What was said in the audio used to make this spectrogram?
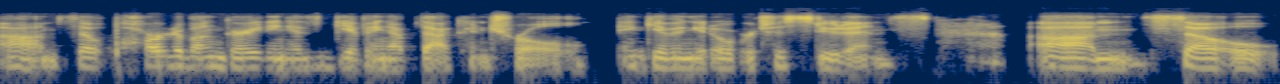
Um, so part of ungrading is giving up that control and giving it over to students. Um, so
